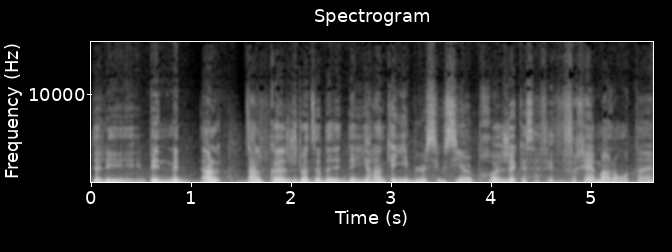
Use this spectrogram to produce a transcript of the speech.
de les. Mais dans, dans, le cas, je dois dire, de, de Irlande Cahier Bleu, c'est aussi un projet que ça fait vraiment longtemps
